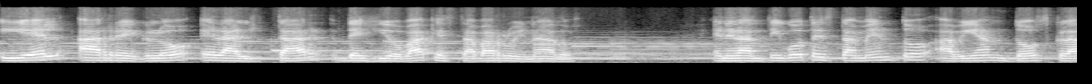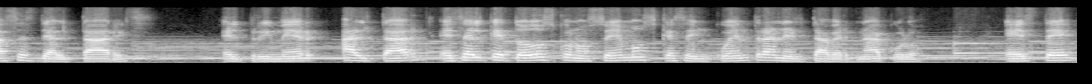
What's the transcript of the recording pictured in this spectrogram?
Y él arregló el altar de Jehová que estaba arruinado. En el Antiguo Testamento habían dos clases de altares el primer altar es el que todos conocemos que se encuentra en el tabernáculo. Este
